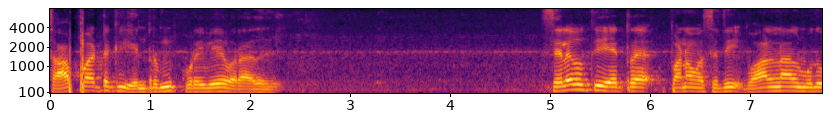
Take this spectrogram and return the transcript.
சாப்பாட்டுக்கு என்றும் குறைவே வராது. செலவுக்கு ஏற்ற பண வசதி வாழ்நாள் முழு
